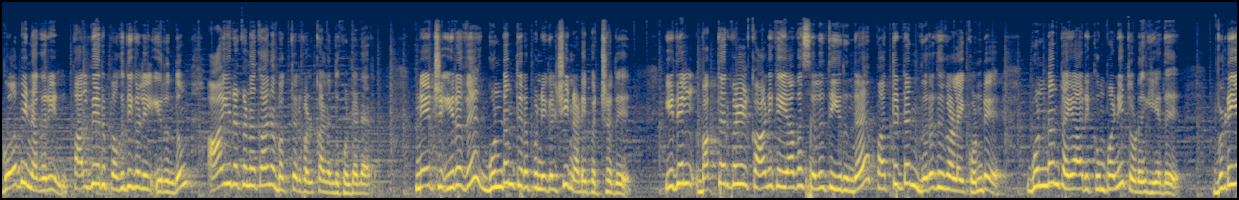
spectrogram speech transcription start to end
கோபி நகரின் பல்வேறு பகுதிகளில் இருந்தும் ஆயிரக்கணக்கான பக்தர்கள் கலந்து கொண்டனர். நேற்று இரவு குண்டம் திறப்பு நிகழ்ச்சி நடைபெற்றது. இதில் பக்தர்கள் காணிக்கையாக செலுத்தியிருந்த பத்து டன் விறகுகளை கொண்டு குண்டம் தயாரிக்கும் பணி தொடங்கியது. விடிய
